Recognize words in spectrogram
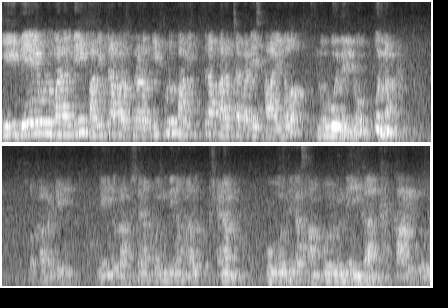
ఈ దేవుడు మనల్ని పవిత్రపరుస్తున్నాడు. ఇప్పుడు పవిత్రపరచబడే స్థాయిలో నువ్వు నేను ఉన్నాను సో కాబట్టి నేను రక్షణ పొందిన మరుక్షణం పూర్తిగా సంపూర్ణుని ఇంకా కాలేదు.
